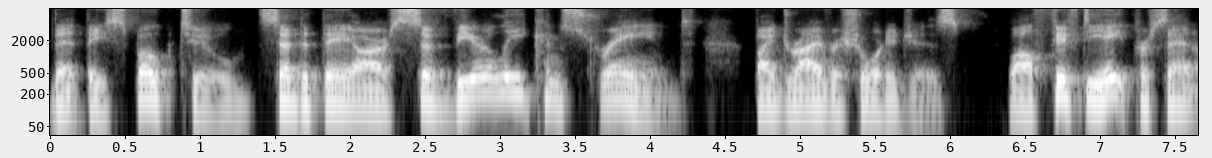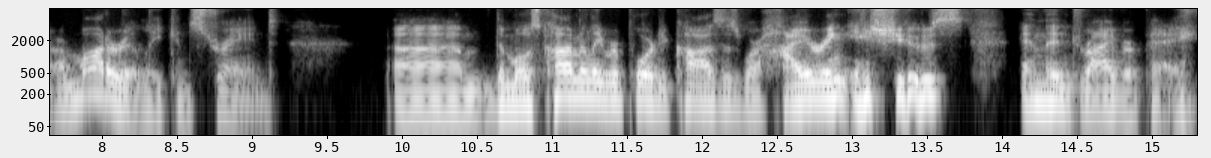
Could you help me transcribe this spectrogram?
that they spoke to said that they are severely constrained by driver shortages, while 58% are moderately constrained. Um, the most commonly reported causes were hiring issues and then driver pay.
